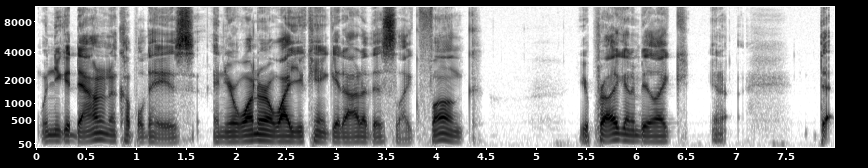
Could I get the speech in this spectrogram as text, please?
when you get down in a couple days and you're wondering why you can't get out of this like funk, you're probably gonna be like, you know, that,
